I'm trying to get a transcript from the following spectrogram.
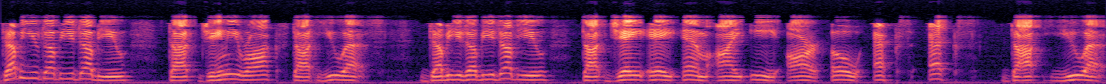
www.jamieroxx.us. www.jamieroxx.us.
